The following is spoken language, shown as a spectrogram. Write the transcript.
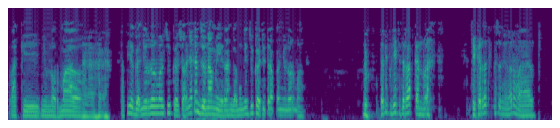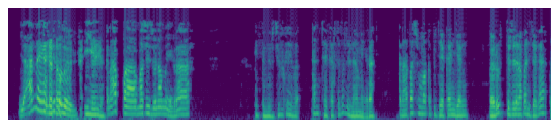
lagi new normal. Tapi ya gak new normal juga. Soalnya kan zona merah, nggak mungkin juga diterapkan new normal. Duh, tapi punya diterapkan Pak. Jakarta termasuk new normal. Ya aneh gitu loh. Iya iya. Kenapa masih zona merah? Eh bener juga ya Pak. Kan Jakarta itu zona merah. Kenapa semua kebijakan yang baru diterapkan di Jakarta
